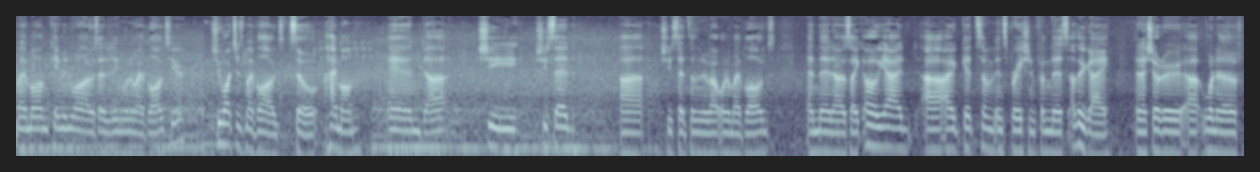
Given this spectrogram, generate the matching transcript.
my mom came in while I was editing one of my vlogs here. She watches my vlogs, so hi mom. And uh, she she said uh, she said something about one of my vlogs, and then I was like, oh yeah, I'd, uh, I get some inspiration from this other guy, and I showed her uh, one of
